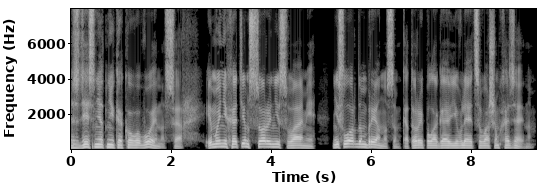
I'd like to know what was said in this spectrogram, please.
«Здесь нет никакого воина, сэр, и мы не хотим ссоры ни с вами, ни с лордом Бреннусом, который, полагаю, является вашим хозяином».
